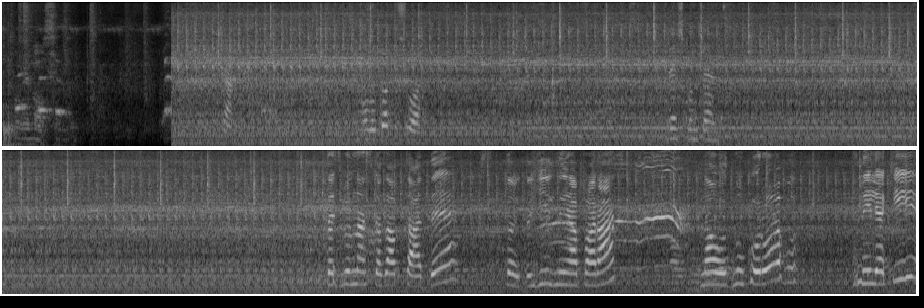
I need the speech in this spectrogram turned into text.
Виносимо. так. Молоко пішло. Весь контент. Хтось би в нас сказав, та де той доїльний апарат на одну корову, гниляки.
